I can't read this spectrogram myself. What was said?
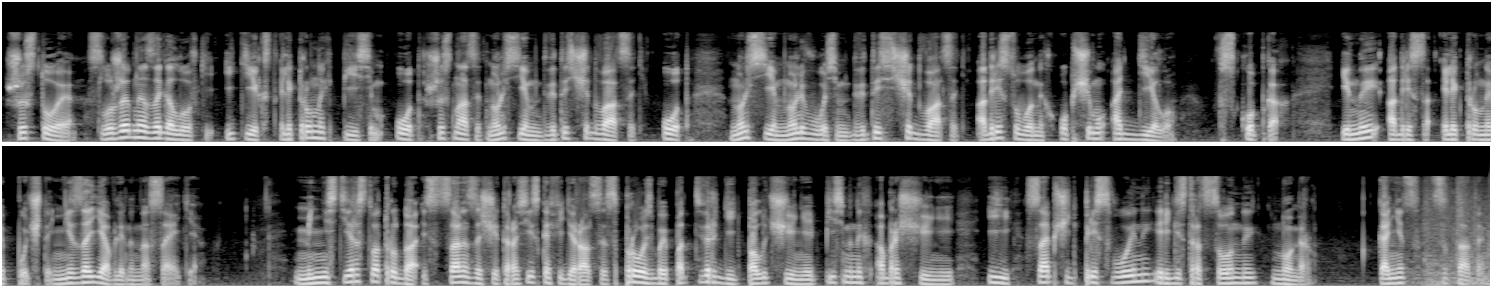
Шестое. Служебные заголовки и текст электронных писем от 16.07.2020 от 07.08.2020, адресованных общему отделу, в скобках. Иные адреса электронной почты не заявлены на сайте. Министерство труда и социальной защиты Российской Федерации с просьбой подтвердить получение письменных обращений и сообщить присвоенный регистрационный номер. Конец цитаты.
